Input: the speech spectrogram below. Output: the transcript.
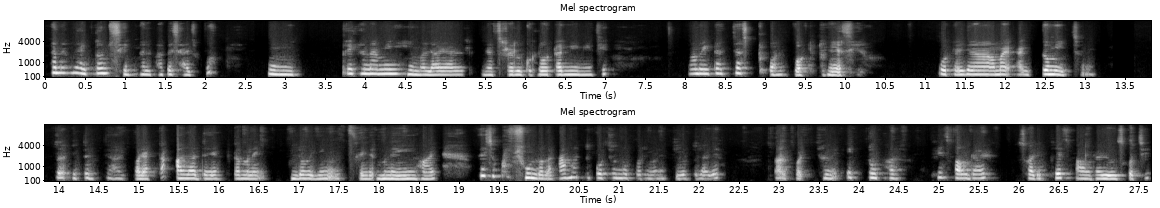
এখানে আমি একদম সিম্পল ভাবে সাজবো। এখানে আমি হিমালয়ার ন্যাচারাল গ্লোটা নিয়ে নিয়েছি। আর এটা জাস্ট অল্প একটু নিয়েছি। ওটাই আমার একদমই ইচ্ছা নেই। তো এটা দেওয়ার পরে একটা আলাদা একটা মানে ফে মানে হয়। খুব সুন্দর লাগে। আমার তো প্রচণ্ড পরিমাণে কিউট লাগে। তারপর এখানে একটু face powder sorry face powder use করছি।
